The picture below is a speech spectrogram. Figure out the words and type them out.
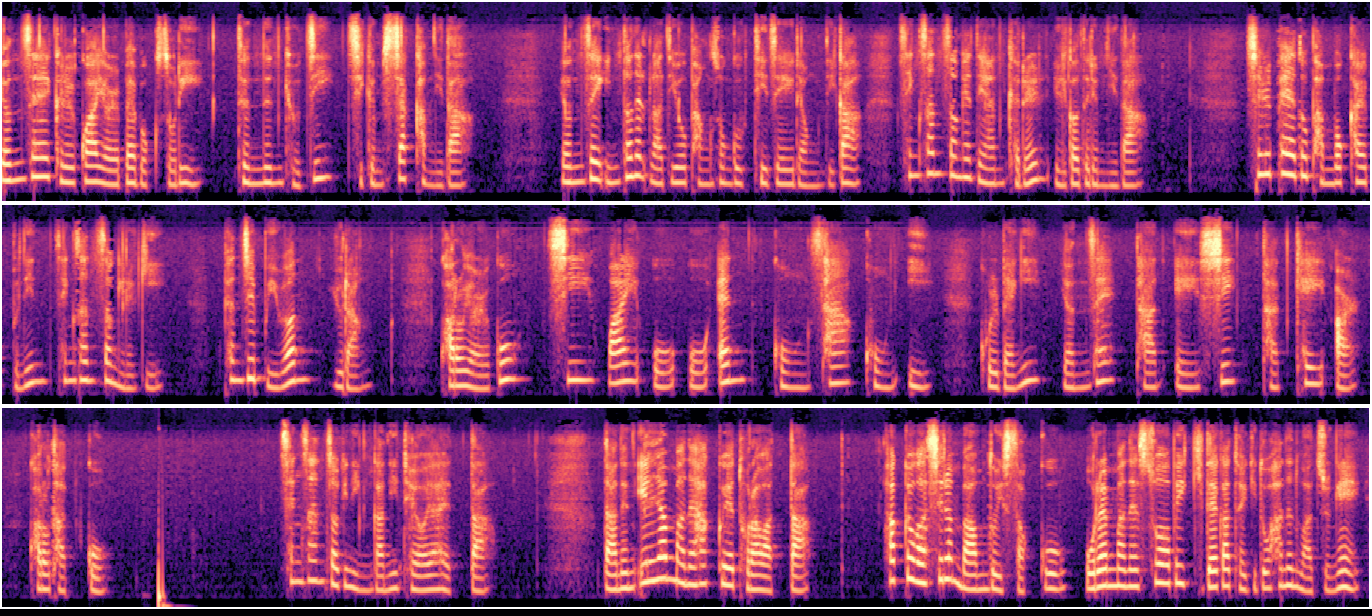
연세의 글과 열배 목소리, 듣는 교지 지금 시작합니다. 연세 인터넷 라디오 방송국 DJ 령디가 생산성에 대한 글을 읽어드립니다. 실패해도 반복할 뿐인 생산성 일기, 편집위원 유랑, 괄호 열고 cyoon 0402 골뱅이 연세.ac.kr 괄호 닫고 생산적인 인간이 되어야 했다. 나는 1년 만에 학교에 돌아왔다. 학교가 싫은 마음도 있었고, 오랜만에 수업이 기대가 되기도 하는 와중에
